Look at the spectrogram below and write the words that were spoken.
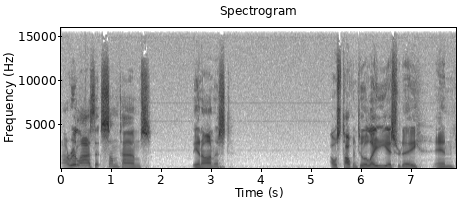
And I realized that sometimes, being honest, I was talking to a lady yesterday, and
